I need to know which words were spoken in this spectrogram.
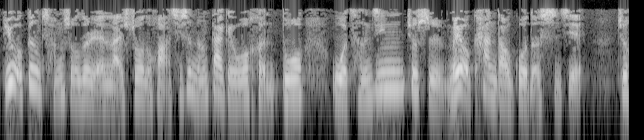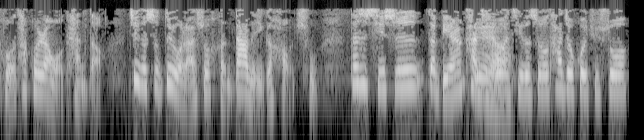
比我更成熟的人来说的话，其实能带给我很多我曾经就是没有看到过的世界。之后他会让我看到，这个是对我来说很大的一个好处。但是其实，在别人看这个问题的时候，他就会去说。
